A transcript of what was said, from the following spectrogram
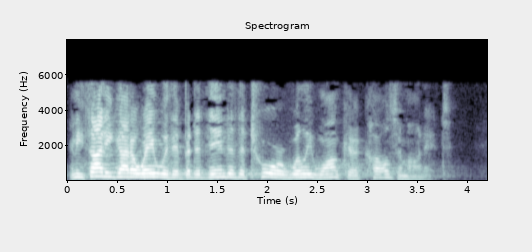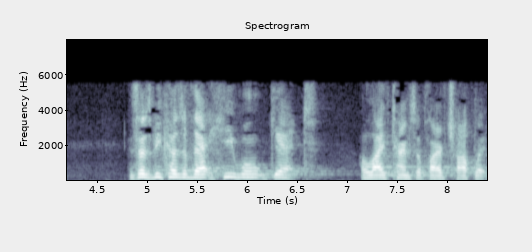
And he thought he got away with it, but at the end of the tour, Willy Wonka calls him on it. And says because of that, he won't get a lifetime supply of chocolate.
